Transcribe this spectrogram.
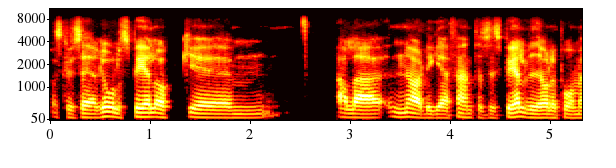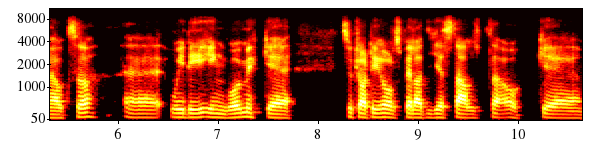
vad ska vi säga, rollspel och ehm, alla nördiga fantasyspel vi håller på med också. Eh, och i det ingår mycket såklart i rollspel att gestalta och eh,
